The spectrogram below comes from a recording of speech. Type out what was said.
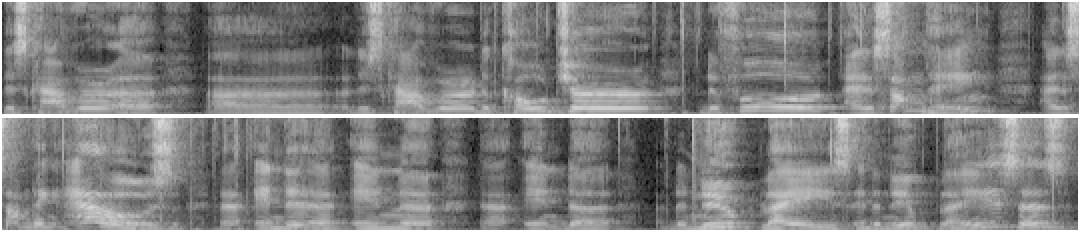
discover uh, uh, discover the culture the food and something and something else uh, in the in uh, uh, in the the new place in the new places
